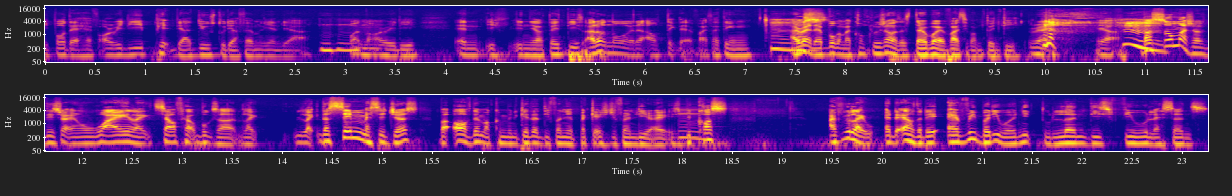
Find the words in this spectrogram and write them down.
people that have already paid their dues to their family and their Mm-hmm. whatnot already. And if in your twenties, I don't know whether I'll take that advice. I think Mm. I read that book and my conclusion was it's terrible advice if I'm twenty. Right. Yeah. Hmm. But so much of this, right, and why like self-help books are like like the same messages, but all of them are communicated differently and packaged differently, right? It's because I feel like at the end of the day, everybody will need to learn these few lessons.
